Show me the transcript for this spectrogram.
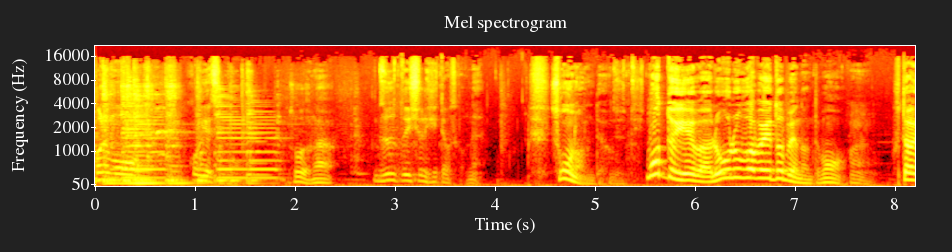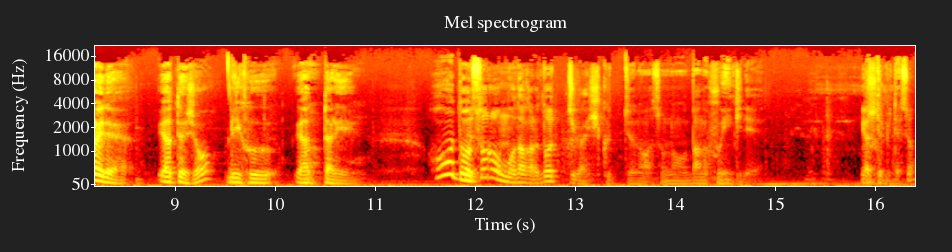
これもこういうやつそうだね。ずっと一緒に弾いてますからね、そうなんだよ。もっと言えばロール・オブ・ベートーベンなんてもうん。う2人でやってるでしょ？リフやったり。あとでソロもだからどっちが弾くっていうのはその場の雰囲気でやってるみたいですよ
